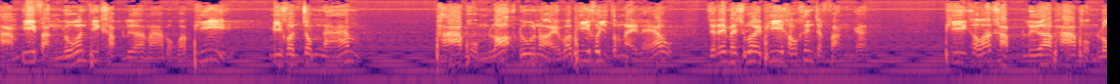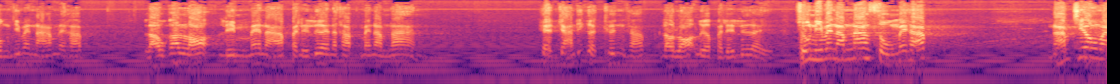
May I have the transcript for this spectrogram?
ถามพี่ฝั่งนู้นที่ขับเรือมา บอกว่าพี่มีคนจมน้ำ พาผมเลาะดูหน่อยว่าพี่เขาอยู่ตรงไหนแล้ว จะได้มาช่วยพี่เขาขึ้นจากฝั่งกัน พี่เขาว่าขับเรือพาผมลงที่แม่น้ำเลยครับ เราก็เลาะริมแม่น้ำไปเรื่อยๆนะครับแม่น้ำน่าน เหตุการณ์ที่เกิดขึ้นครับ เราเลาะเรือไปเรื่อยๆ ช่วงนี้แม่น้ำน่านสูงไหมครับ น้ำเชี่ยวไหม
